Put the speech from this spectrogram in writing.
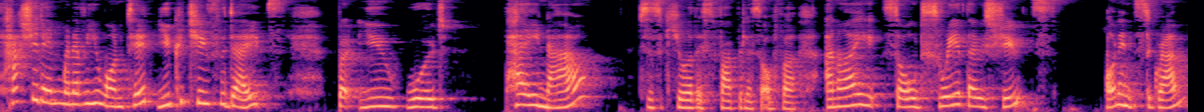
cash it in whenever you wanted. You could choose the dates, but you would pay now to secure this fabulous offer. And I sold three of those shoots on Instagram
